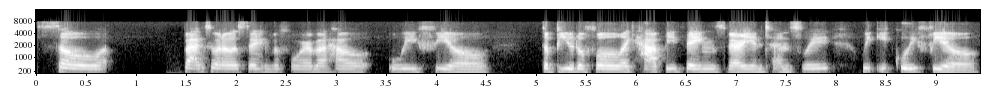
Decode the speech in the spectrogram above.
So, back to what I was saying before about how we feel the beautiful, like happy things very intensely, we equally feel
